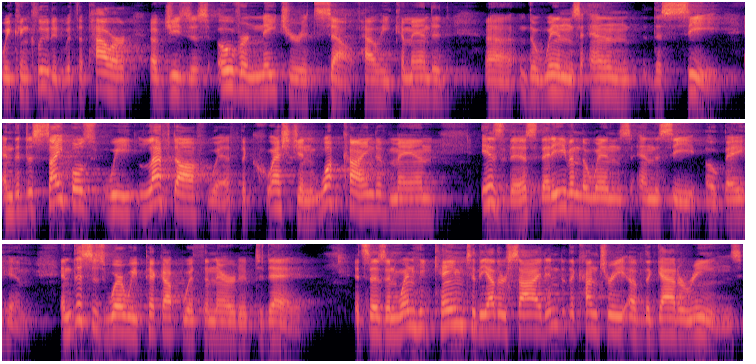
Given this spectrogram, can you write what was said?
we concluded with the power of Jesus over nature itself, how he commanded uh, the winds and the sea. And the disciples, we left off with the question what kind of man is this that even the winds and the sea obey him? And this is where we pick up with the narrative today. It says, And when he came to the other side into the country of the Gadarenes,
